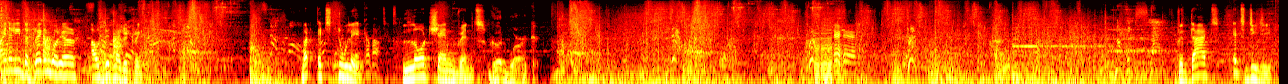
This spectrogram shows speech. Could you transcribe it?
Finally, the Dragon Warrior outdid my retreat. But it's too late. Think about it. Lord Shen wins. Good work. With that, it's GG.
